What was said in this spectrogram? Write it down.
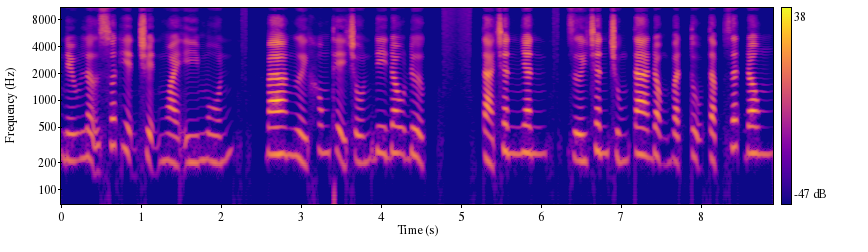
nếu lỡ xuất hiện chuyện ngoài ý muốn, ba người không thể trốn đi đâu được. Tả chân nhân, dưới chân chúng ta động vật tụ tập rất đông,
